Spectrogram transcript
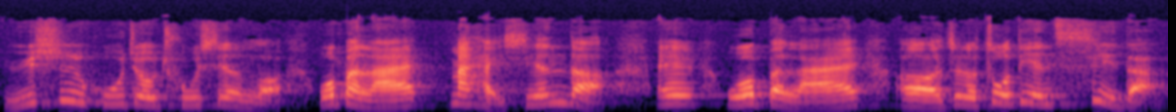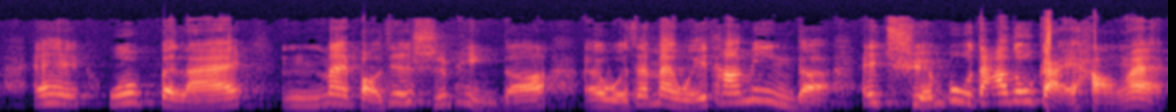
于是乎就出现了。我本来卖海鲜的，哎，我本来呃这个做电器的，哎，我本来嗯卖保健食品的，哎，我在卖维他命的，哎，全部大家都改行，哎，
